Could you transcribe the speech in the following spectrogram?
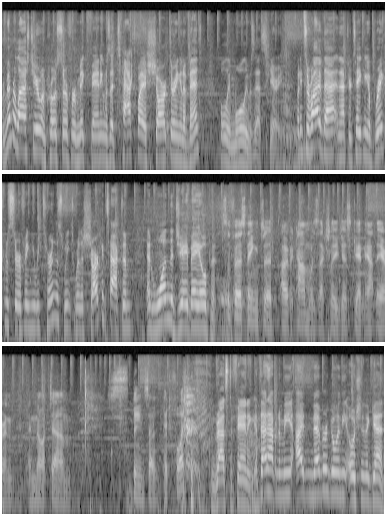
Remember last year when pro surfer Mick Fanning was attacked by a shark during an event? Holy moly, was that scary. But he survived that, and after taking a break from surfing, he returned this week to where the shark attacked him and won the J-Bay Open. The first thing to overcome was actually just getting out there and, and not um, being so petrified. Congrats to Fanning. If that happened to me, I'd never go in the ocean again.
